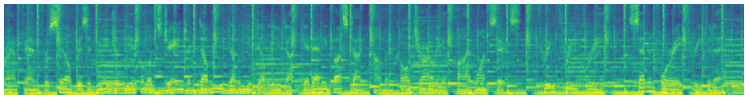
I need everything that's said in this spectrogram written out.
ramp van for sale visit Major Vehicle Exchange at www.getanybus.com and call Charlie at 516-333-7483 today.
